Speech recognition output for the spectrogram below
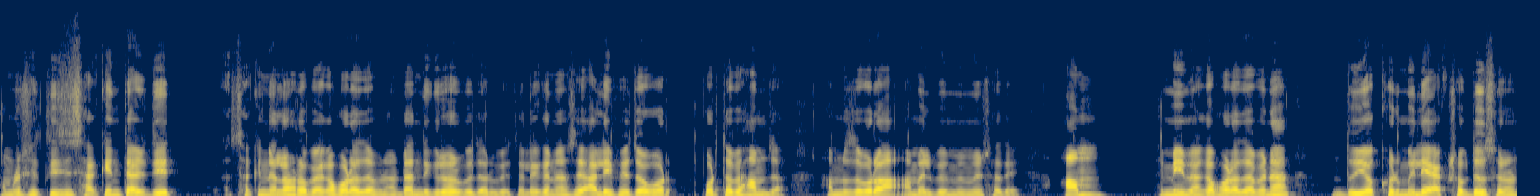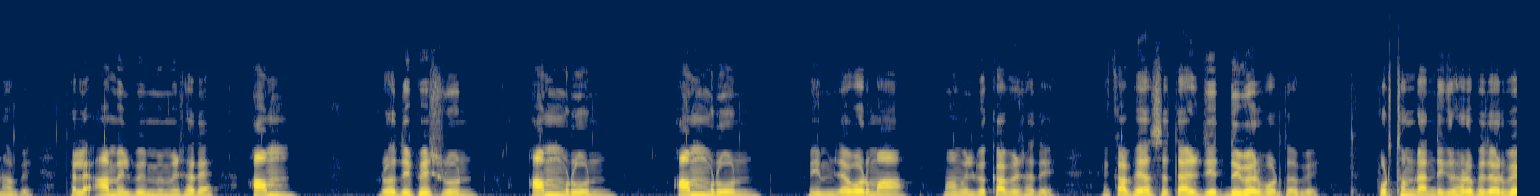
আমরা শিখতেছি সাকিন তাজদিদ সাকিন আল্লাহ হরফ একা পড়া যাবে না ডান দিকের হরফে ধরবে। তাহলে এখানে আছে আলিফে জবর পড়তে হবে হামজা। হামজা জবর আ, আমেল বে মিমের সাথে। আম মিম একা পড়া যাবে না দুই অক্ষর মিলে এক শব্দে উচ্চারণ হবে। তাহলে আমেল বে মিমের সাথে আম রদিফেশ রুন আমরুন আমরুন মিম জবর মা মা মিলবে কাফের সাথে। কাফে আছে তাজদিদ দুইবার পড়তে হবে। প্রথম ডান দিকের হরফে ধরবে,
